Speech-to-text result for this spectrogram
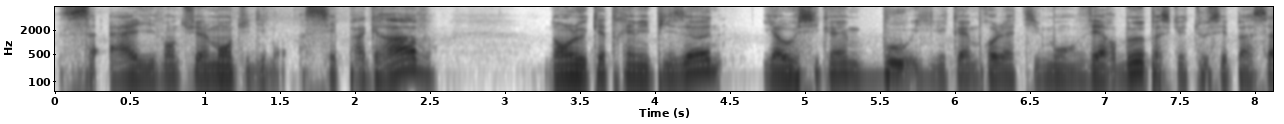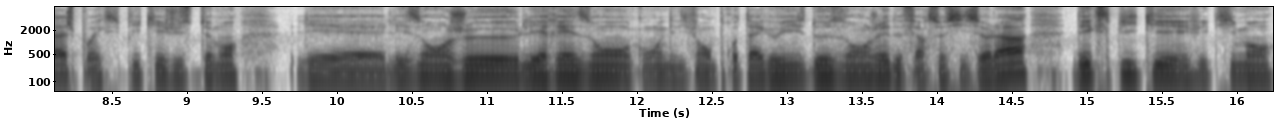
ça, éventuellement, tu dis bon, c'est pas grave. Dans le quatrième épisode, il y a aussi quand même beau, il est quand même relativement verbeux parce que tous ces passages pour expliquer justement les, les enjeux, les raisons qu'ont les différents protagonistes de se venger, de faire ceci, cela, d'expliquer effectivement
